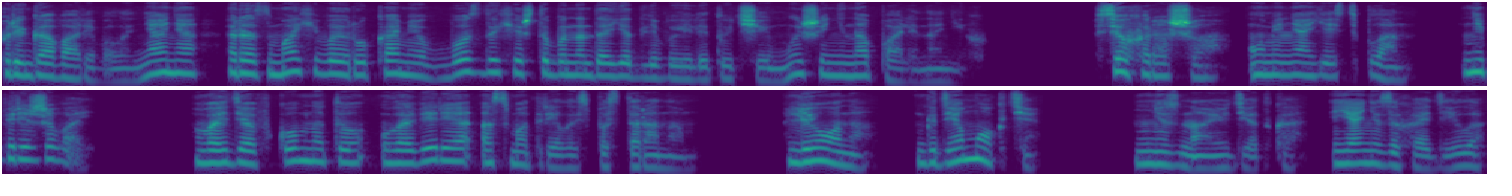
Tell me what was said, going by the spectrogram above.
приговаривала няня, размахивая руками в воздухе, чтобы надоедливые летучие мыши не напали на них. Все хорошо, у меня есть план. Не переживай. Войдя в комнату, Лаверия осмотрелась по сторонам. «Леона, где Мокти?» «Не знаю, детка. Я не заходила.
